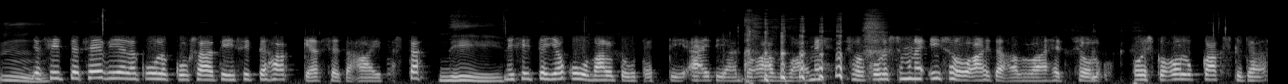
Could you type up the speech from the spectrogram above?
Mm. Ja sitten se vielä kuule, kun saatiin sitten hakkea sitä aitasta, Niin. niin sitten joku valtuutettiin, äiti antoi avaimen. Se oli kuule semmoinen iso aita-avain, että se oli, olisiko ollut 20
